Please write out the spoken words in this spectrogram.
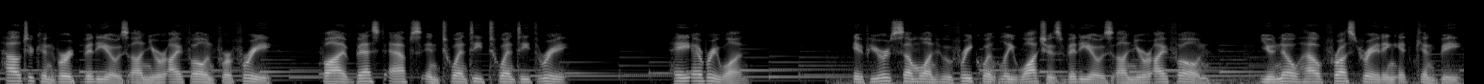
How to convert videos on your iPhone for free, 5 best apps in 2023. Hey everyone. If you're someone who frequently watches videos on your iPhone, you know how frustrating it can be,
